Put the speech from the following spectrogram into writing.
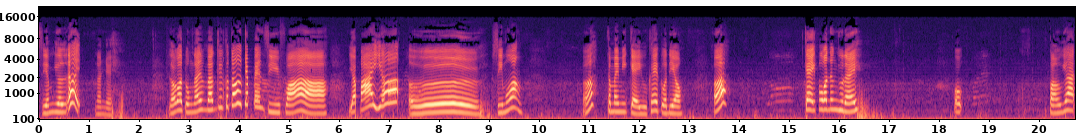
เสียมเยอะเลยนั่นไงแล้วก็ตรงนั้นมันก็ต้องจะเป็นสีฟ้า อย่าไปเยอะ เออ สีม่วง เอ๊ะทำไมมีแกะอยู่แค่ตัวเดียว เอ๊ะแกะอีกตัวหนึ่งอยู่ไหนโอ้ ขออนุญาต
